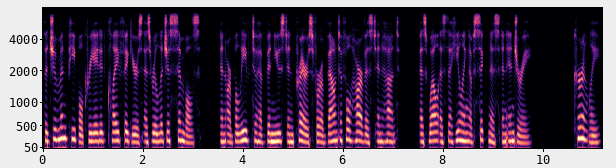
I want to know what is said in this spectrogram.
The Jomon people created clay figures as religious symbols, and are believed to have been used in prayers for a bountiful harvest and hunt, as well as the healing of sickness and injury. Currently,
